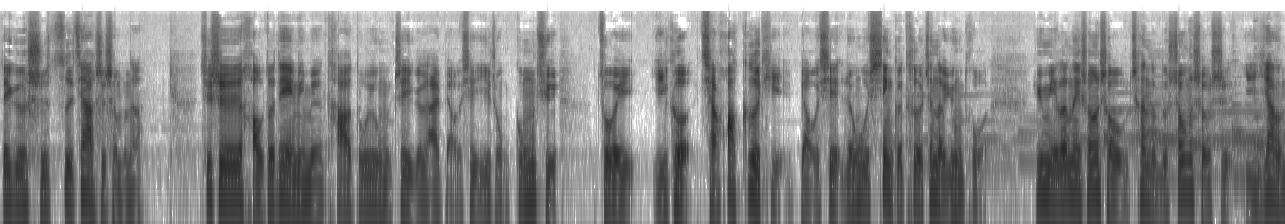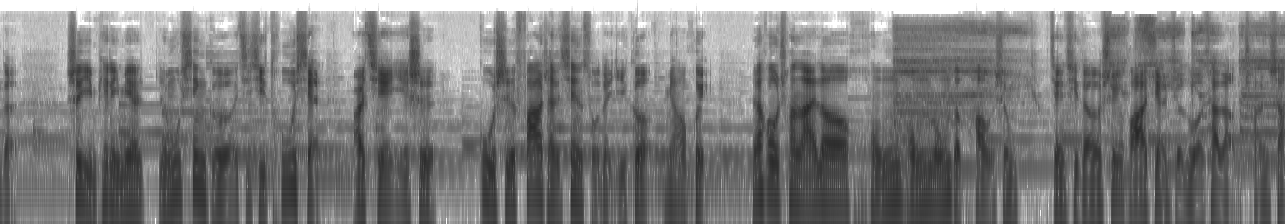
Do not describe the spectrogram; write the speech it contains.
这个十字架是什么呢？其实好多电影里面，它都用这个来表现一种工具，作为一个强化个体、表现人物性格特征的用途，与米勒那双手颤抖的双手是一样的，是影片里面人物性格极其凸显，而且也是故事发展线索的一个描绘。然后传来了轰轰隆的炮声，溅起的水花点就落在了船上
